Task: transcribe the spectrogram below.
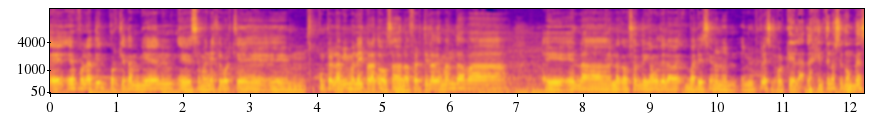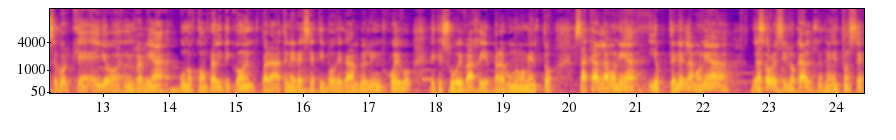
es, es volátil porque también eh, se maneja igual que eh, cumple la misma ley para todos. O sea, la oferta y la demanda va eh, es la, la causal, digamos, de la variación en el, en el precio. Porque la, la gente no se convence porque ellos, en realidad, uno compra bitcoin para tener ese tipo de gambling, juego, de que sube y baja y para algún momento sacar la moneda y obtener la moneda, la currency local. Entonces,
